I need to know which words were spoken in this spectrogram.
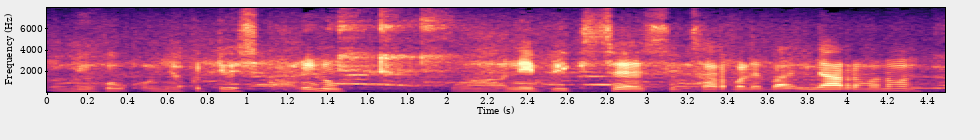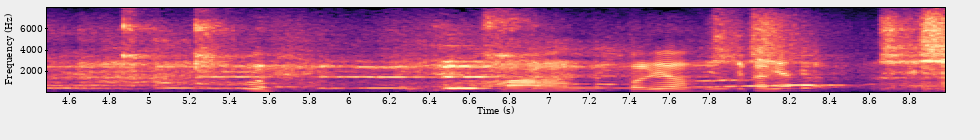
Ini gogonya gede sekali loh. Wah ini big size sebesar paling banjar teman-teman. Uh mantap ya yuk. Kita lihat yuk. Let's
